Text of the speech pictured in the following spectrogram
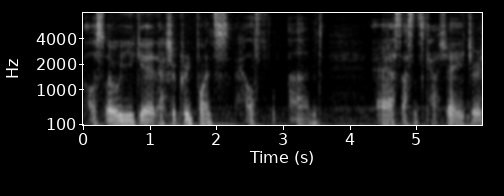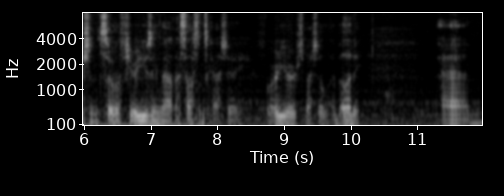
Also, you get extra creed points, health, and uh, Assassin's Cachet duration. So if you're using that Assassin's Cachet for your special ability. Um,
